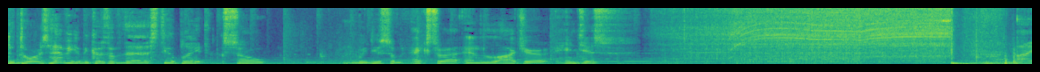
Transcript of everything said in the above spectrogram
The door is heavier because of the steel plate, so we do some extra and larger hinges. I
